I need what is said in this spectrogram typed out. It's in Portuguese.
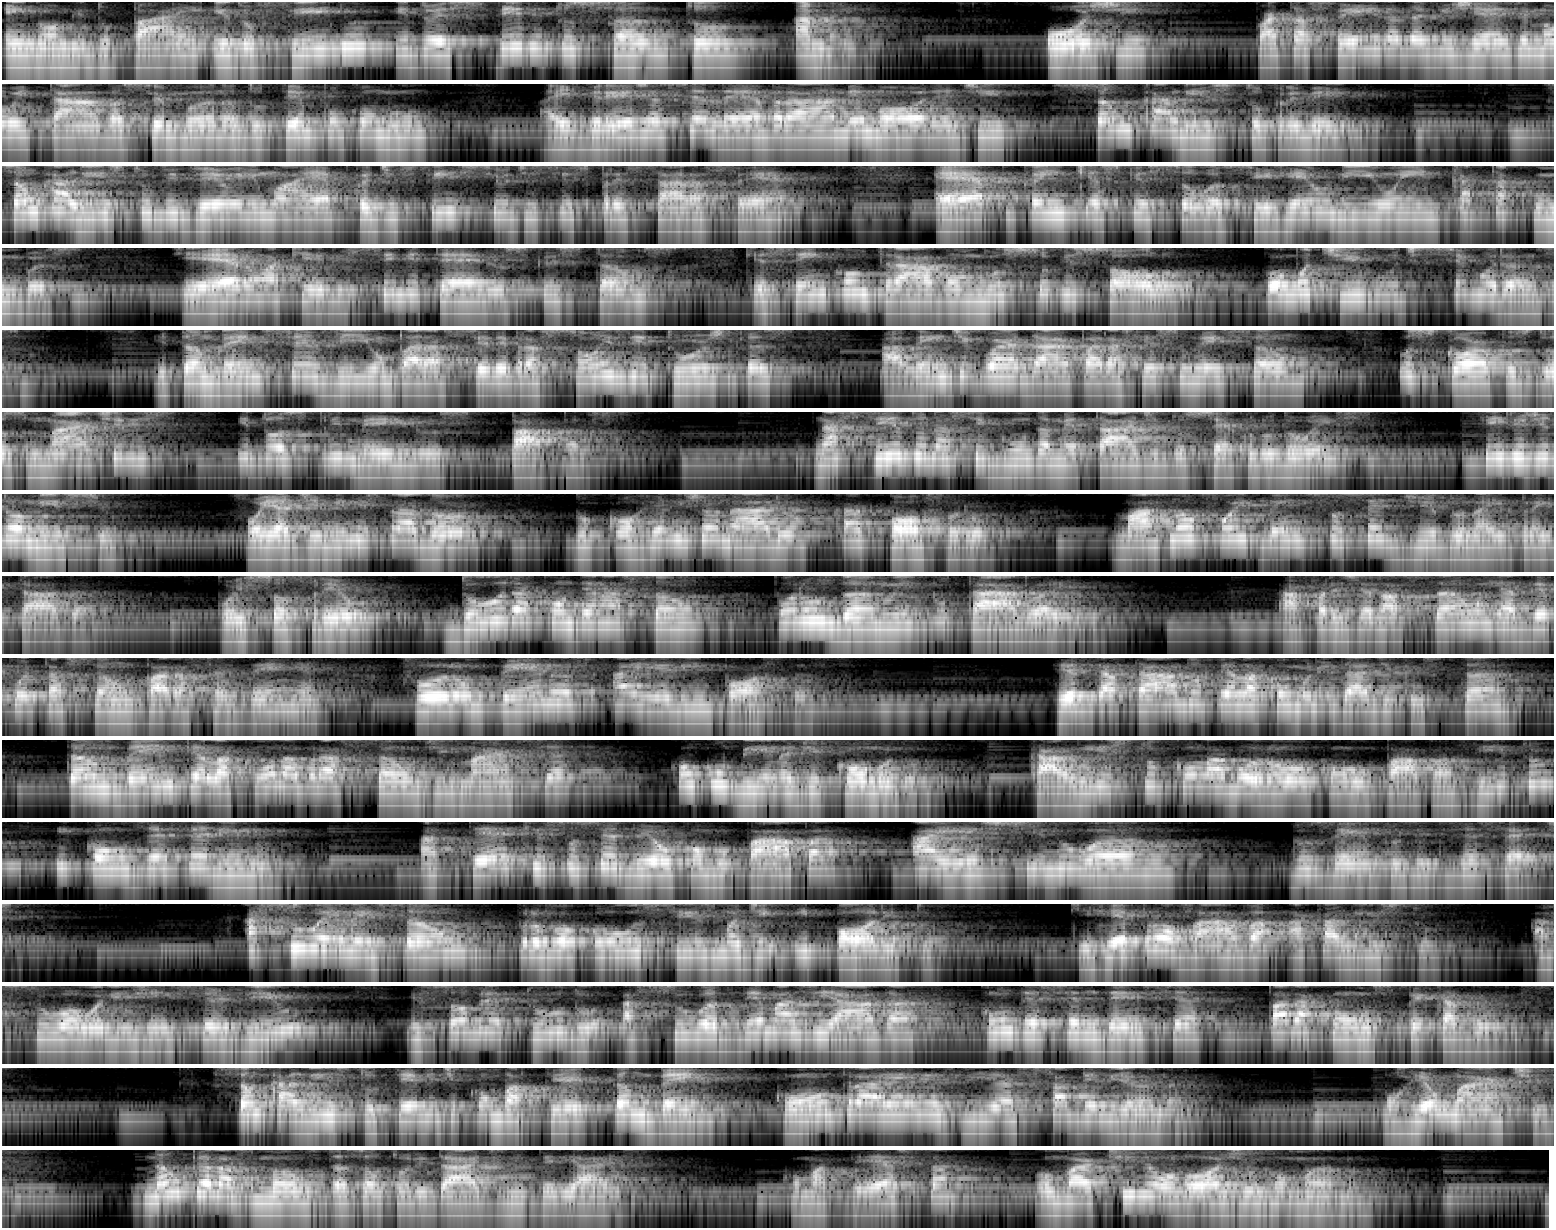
Em nome do Pai e do Filho e do Espírito Santo. Amém. Hoje, quarta-feira da 28ª semana do tempo comum, a igreja celebra a memória de São Calixto I. São Calixto viveu em uma época difícil de se expressar a fé, época em que as pessoas se reuniam em catacumbas, que eram aqueles cemitérios cristãos que se encontravam no subsolo por motivo de segurança, e também serviam para celebrações litúrgicas, além de guardar para a ressurreição os corpos dos mártires e dos primeiros papas. Nascido na segunda metade do século II, filho de Domício, foi administrador do correligionário Carpóforo, mas não foi bem sucedido na empreitada, pois sofreu dura condenação por um dano imputado a ele. A flagelação e a deportação para a Sardenha foram penas a ele impostas. Resgatado pela comunidade cristã, também pela colaboração de Márcia, concubina de Cômodo, Calixto colaborou com o Papa Vitor e com Zeferino, até que sucedeu como Papa a este no ano 217. A sua eleição provocou o cisma de Hipólito, que reprovava a Calixto, a sua origem servil e, sobretudo, a sua demasiada condescendência para com os pecadores. São Calixto teve de combater também contra a heresia sabeliana. Morreu Marte, não pelas mãos das autoridades imperiais, como atesta o martiriológio romano,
